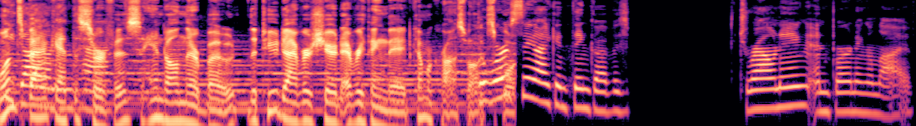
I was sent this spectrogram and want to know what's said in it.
Once back at the surface and on their boat, the two divers shared everything they had come across while the exploring. The worst thing I can think of is drowning and burning alive.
